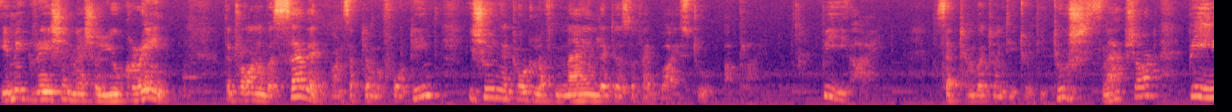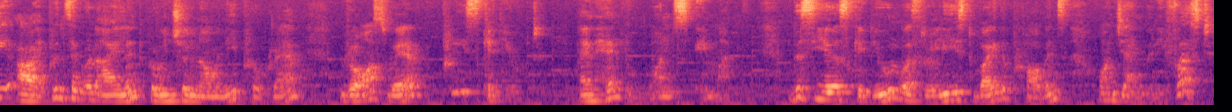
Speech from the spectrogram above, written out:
immigration measure Ukraine, the draw number 7 on September 14th, issuing a total of 9 letters of advice to apply. PEI September 2022 snapshot PEI Prince Edward Island Provincial Nominee Program draws were pre-scheduled and held once a month. This year's schedule was released by the province on January 1st.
